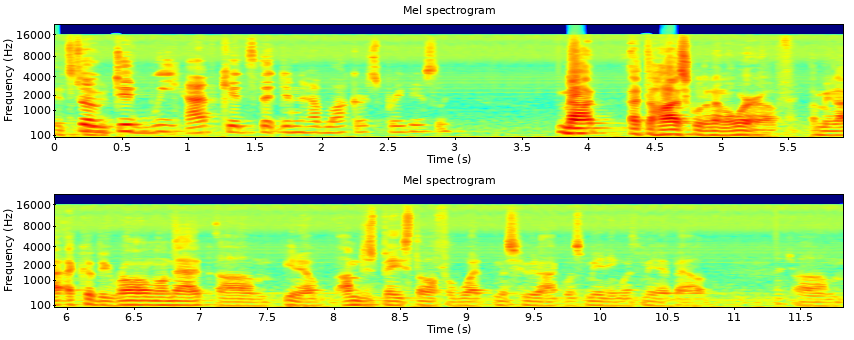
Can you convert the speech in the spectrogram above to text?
It's So due, did we have kids that didn't have lockers previously? not at the high school that I'm aware of. I mean, I, I could be wrong on that. Um, You know, I'm just based off of what Ms. Hudak was meeting with me about. Um,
